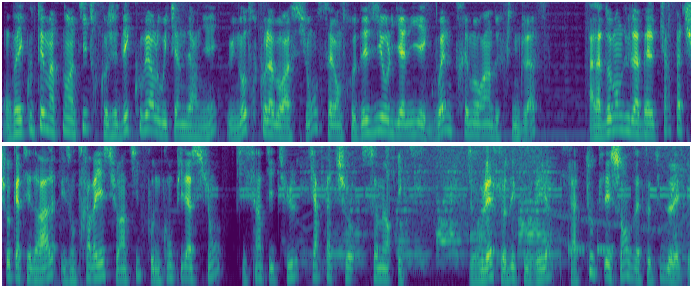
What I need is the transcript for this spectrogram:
On va écouter maintenant un titre que j'ai découvert le week-end dernier, une autre collaboration, celle entre Daisy Oliani et Gwen Trémorin de Finglass. À la demande du label Carpaccio Cathedral, ils ont travaillé sur un titre pour une compilation qui s'intitule Carpaccio Summer Hits. Je vous laisse le découvrir, ça a toutes les chances d'être le tube de l'été.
